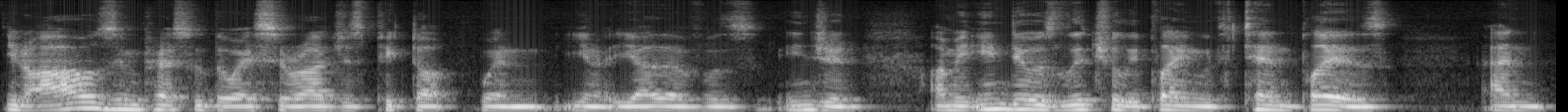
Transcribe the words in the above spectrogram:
you know, I was impressed with the way Siraj just picked up when you know Yadav was injured. I mean, India was literally playing with ten players, and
